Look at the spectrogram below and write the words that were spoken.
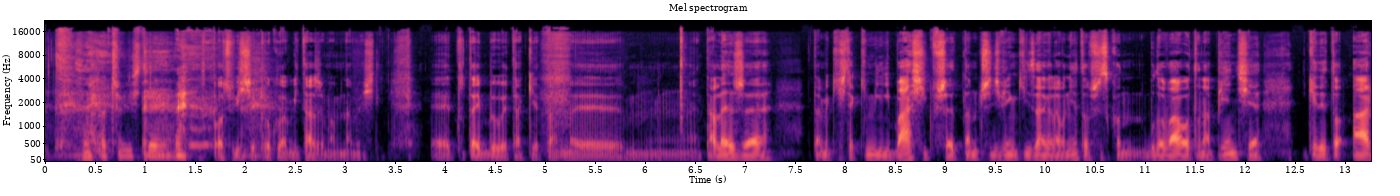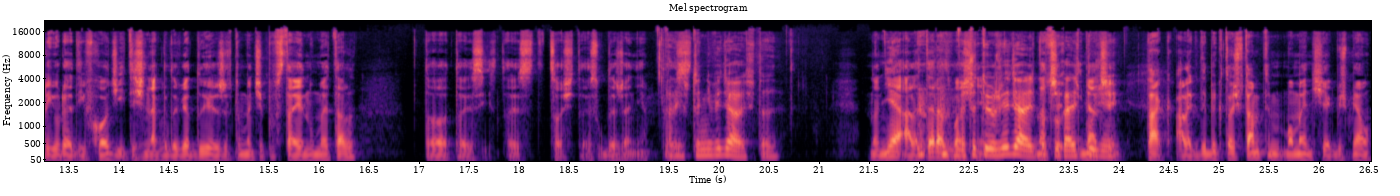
Oczywiście. Oczywiście próg na gitarze mam na myśli. E, Tutaj były takie tam e, talerze, tam jakiś taki mini basik wszedł, tam trzy dźwięki zagrał, nie? To wszystko budowało to napięcie i kiedy to Are You Ready wchodzi i ty się nagle dowiadujesz, że w tym momencie powstaje nu metal, to, to, jest, to jest coś, to jest uderzenie. To Ale jest, jeszcze nie wiedziałeś wtedy. No nie, ale teraz właśnie... Znaczy ty już wiedziałeś, bo słuchałeś później. Tak, ale gdyby ktoś w tamtym momencie, jakbyś miał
